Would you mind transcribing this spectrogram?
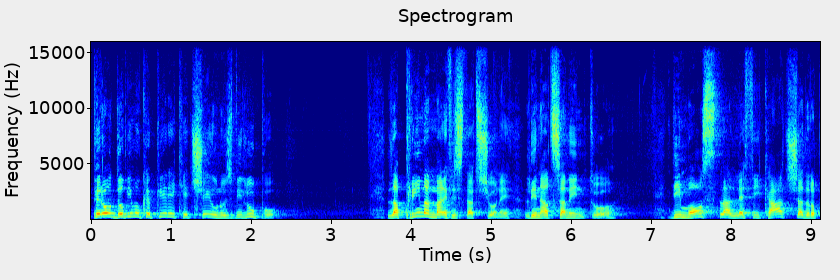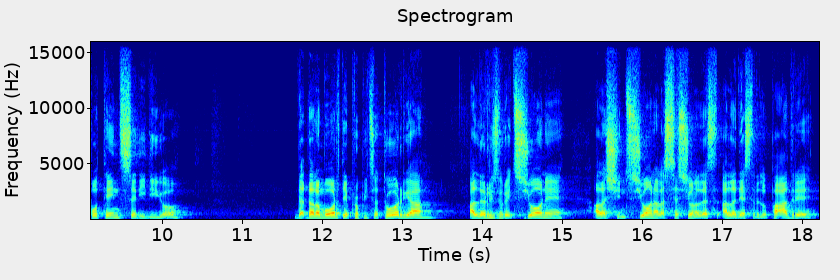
Però dobbiamo capire che c'è uno sviluppo. La prima manifestazione, l'innalzamento, dimostra l'efficacia della potenza di Dio, da, dalla morte propiziatoria alla risurrezione, all'ascensione, alla sessione alla destra del Padre,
